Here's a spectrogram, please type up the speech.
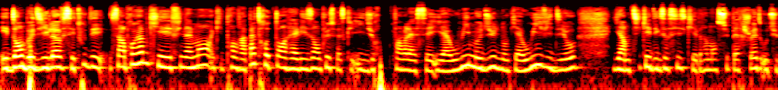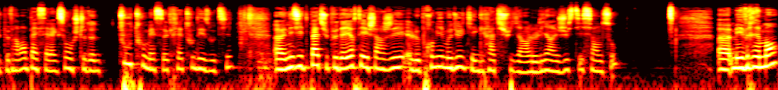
Et dans Body Love, c'est tout c'est un programme qui est finalement qui ne prendra pas trop de temps à réaliser en plus parce qu'il dure, enfin voilà, c'est, il y a huit modules donc il y a huit vidéos, il y a un petit quai d'exercice qui est vraiment super chouette où tu peux vraiment passer à l'action où je te donne tout tous mes secrets, tous des outils. Euh, n'hésite pas, tu peux d'ailleurs télécharger le premier module qui est gratuit, hein, le lien est juste ici en dessous. Euh, mais vraiment,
